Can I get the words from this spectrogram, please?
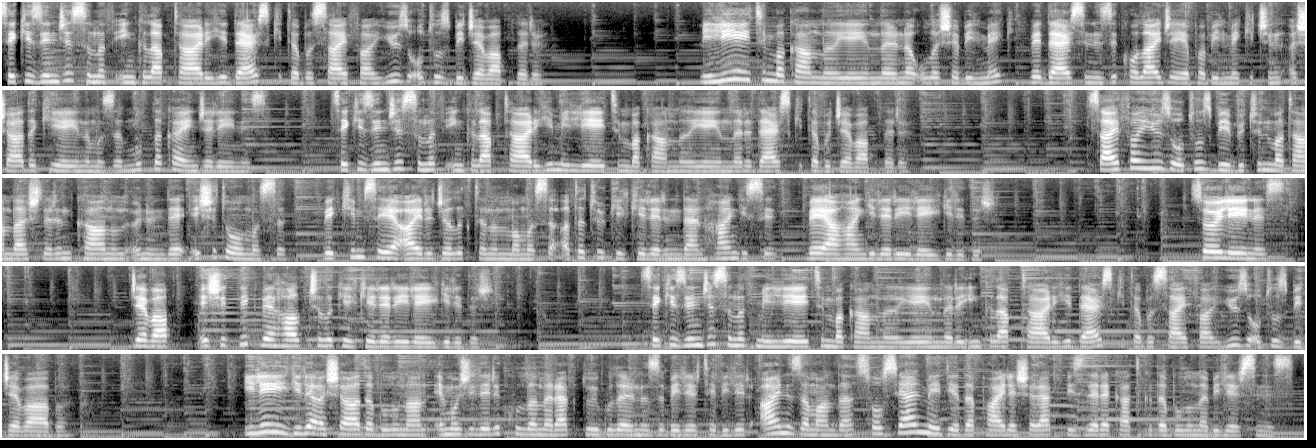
8. Sınıf İnkılap Tarihi Ders Kitabı Sayfa 131 Cevapları Milli Eğitim Bakanlığı yayınlarına ulaşabilmek ve dersinizi kolayca yapabilmek için aşağıdaki yayınımızı mutlaka inceleyiniz. 8. Sınıf İnkılap Tarihi Milli Eğitim Bakanlığı Yayınları Ders Kitabı Cevapları Sayfa 131 Bütün vatandaşların kanun önünde eşit olması ve kimseye ayrıcalık tanınmaması Atatürk ilkelerinden hangisi veya hangileriyle ilgilidir? Söyleyiniz. Cevap, eşitlik ve halkçılık ilkeleriyle ilgilidir. 8. Sınıf Milli Eğitim Bakanlığı Yayınları İnkılap Tarihi Ders Kitabı sayfa 131 cevabı. İle ilgili aşağıda bulunan emojileri kullanarak duygularınızı belirtebilir, aynı zamanda sosyal medyada paylaşarak bizlere katkıda bulunabilirsiniz.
